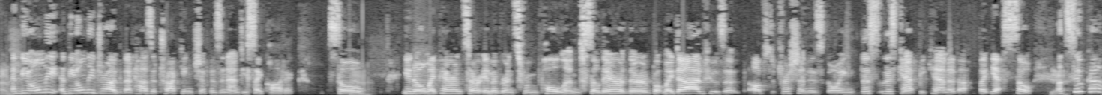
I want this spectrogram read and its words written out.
I mean, and the only the only drug that has a tracking chip is an antipsychotic. So, yeah. you know, my parents are immigrants from Poland, so they're they're. But my dad, who's an obstetrician, is going. This this can't be Canada. But yes, so yeah. Otsuka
